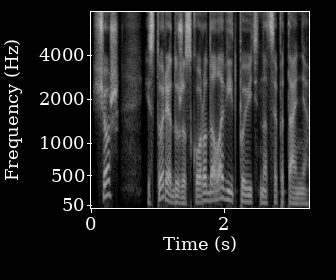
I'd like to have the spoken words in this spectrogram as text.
Що ж, історія дуже скоро дала відповідь на це питання.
